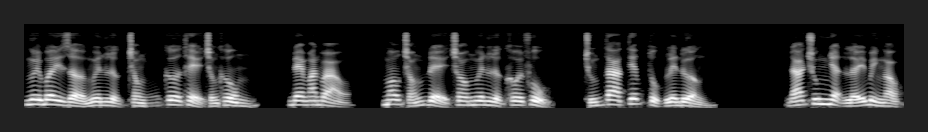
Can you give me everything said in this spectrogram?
ngươi bây giờ nguyên lực trong cơ thể trống không, đem ăn vào, mau chóng để cho nguyên lực khôi phục, chúng ta tiếp tục lên đường. Đá trung nhận lấy bình ngọc,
